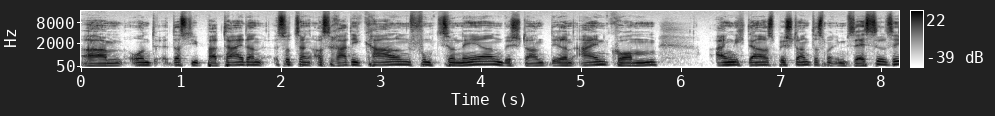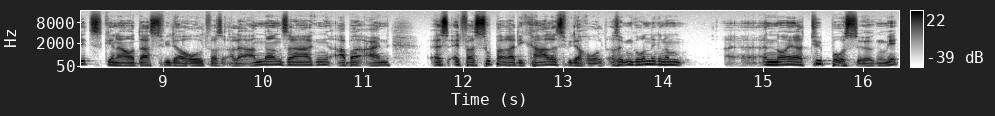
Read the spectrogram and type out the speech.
und dass die Partei dann sozusagen aus radikalen Funktionären bestand, deren Einkommen eigentlich daraus bestand, dass man im Sessel sitzt, genau das wiederholt, was alle anderen sagen, aber ein, es etwas super Radikales wiederholt. Also im Grunde genommen äh, ein neuer Typus irgendwie,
